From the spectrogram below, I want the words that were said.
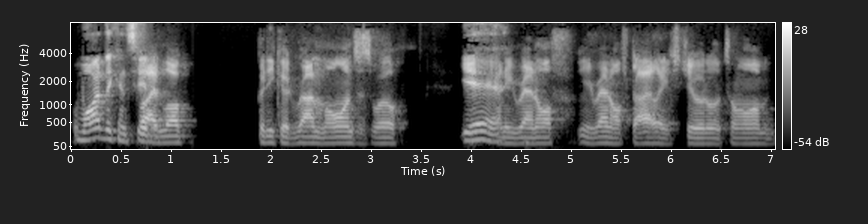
widely Played considered. lock, but he could run lines as well. Yeah, and he ran off. He ran off Daley and Stuart all the time.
